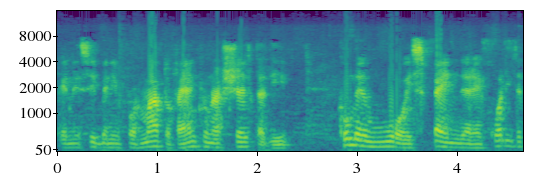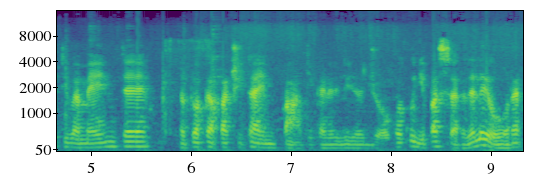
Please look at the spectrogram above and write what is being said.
che ne sei ben informato, fai anche una scelta di come vuoi spendere qualitativamente la tua capacità empatica nel videogioco e quindi passare delle ore,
